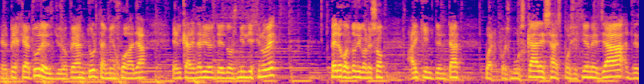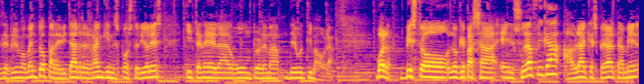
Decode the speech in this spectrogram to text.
el PGA Tour, el European Tour también juega ya el calendario de 2019, pero con todo y con eso hay que intentar bueno, pues buscar esas posiciones ya desde el primer momento para evitar rankings posteriores y tener algún problema de última hora. Bueno, visto lo que pasa en Sudáfrica, habrá que esperar también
